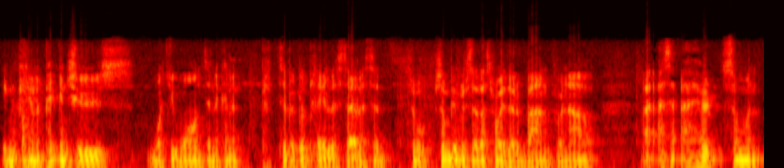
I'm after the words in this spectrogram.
you can kind of pick and choose what you want in a kind of p- typical playlist style. I said so. Some people said that's why they're a band for now. I, I, I heard someone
